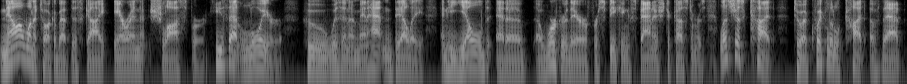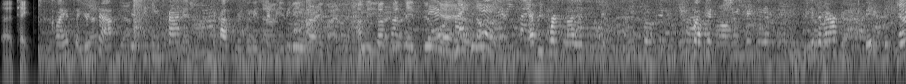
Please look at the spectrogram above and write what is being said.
Now I want to talk about this guy, Aaron Schlossberg. He's that lawyer who was in a Manhattan deli and he yelled at a, a, worker there for speaking Spanish to customers. Let's just cut to a quick little cut of that uh, tape. Clients at your yeah, staff yeah. is speaking Spanish to customers when they should be speaking. Being very violent. I mean, sometimes they do. Very yeah. Every person I listen to, he spoke it, he spoke it, she's speaking it is America. They, they, you're,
